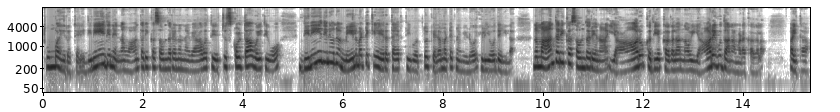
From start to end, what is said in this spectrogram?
ತುಂಬ ಇರುತ್ತೆ ಅಲ್ಲಿ. ದಿನೇ ದಿನೇ ನಾವು ಆಂತರಿಕ ಸೌಂದರ್ಯನ ನಾವು ಯಾವತ್ತು ಹೆಚ್ಚಿಸ್ಕೊಳ್ತಾ ಹೋಯ್ತೀವೋ ದಿನೇ ದಿನೇ ನಾವು ಮೇಲ್ಮಟ್ಟಕ್ಕೆ ಇರ್ತಾ ಇರ್ತೀವಿ ಹೊತ್ತು ಕೆಳಮಟ್ಟಕ್ಕೆ ನಾವು ಇಳೋ, ಇಳಿಯೋದೇ ಇಲ್ಲ. ನಮ್ಮ ಆಂತರಿಕ ಸೌಂದರ್ಯನ ಯಾರೂ ಕದಿಯಕ್ಕಾಗಲ್ಲ, ನಾವು ಯಾರಿಗೂ ದಾನ ಮಾಡೋಕ್ಕಾಗಲ್ಲ. ಆಯ್ತಾ?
